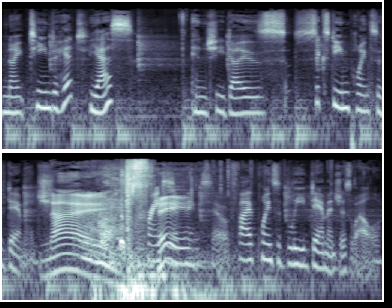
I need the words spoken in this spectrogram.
19 to hit, Yes. And she does 16 points of damage. nice. Cranking Hey. the thing, so five points of bleed damage as well,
